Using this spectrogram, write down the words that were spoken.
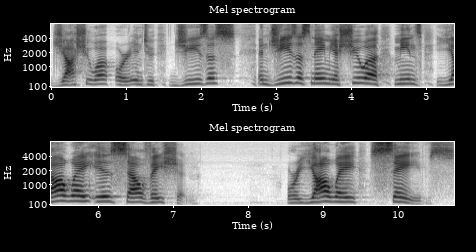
Joshua or into Jesus. And Jesus' name, Yeshua, means Yahweh is salvation or Yahweh saves.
